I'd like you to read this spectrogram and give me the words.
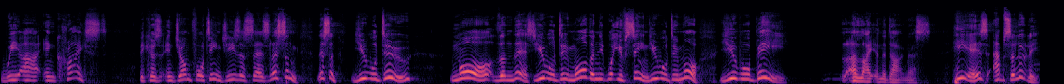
we are in Christ. Because in John 14, Jesus says, Listen, listen, you will do more than this. You will do more than what you've seen. You will do more. You will be a light in the darkness. He is, absolutely.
